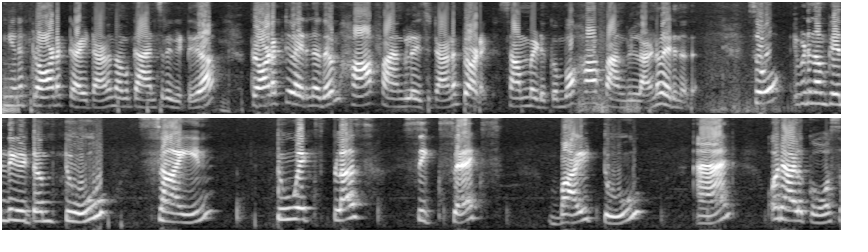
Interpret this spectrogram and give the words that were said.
ഇങ്ങനെ പ്രോഡക്റ്റ് ആയിട്ടാണ് നമുക്ക് ആൻസർ കിട്ടുക. പ്രോഡക്റ്റ് വരുന്നതും ഹാഫ് ആംഗിൾ വെച്ചിട്ടാണ് പ്രോഡക്റ്റ് സം എടുക്കുമ്പോൾ ഹാഫ് ആംഗിളിലാണ് വരുന്നത്. സോ ഇവിടെ നമുക്ക് എന്ത് കിട്ടും? Two sine two x plus six x by two and ഒരാൾ കോസ്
